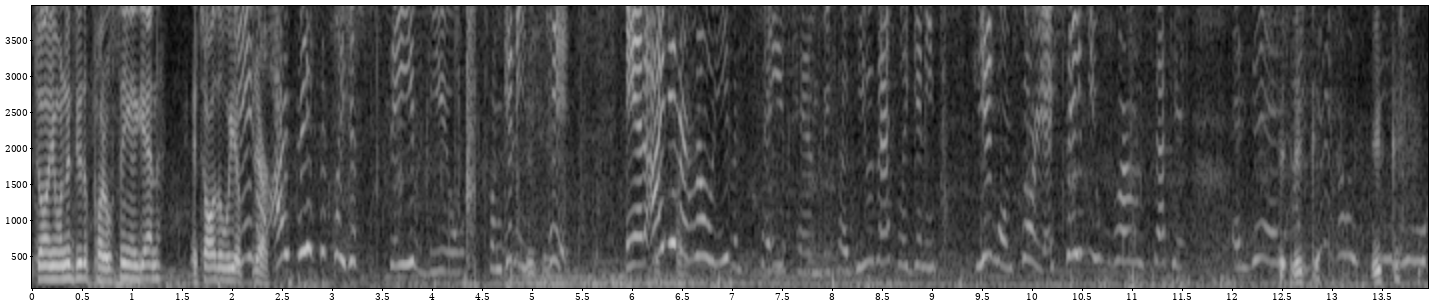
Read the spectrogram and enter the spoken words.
Dylan, you want to do the puddle thing again? It's all the way up there. I basically just saved you from getting hit. And I didn't really even save him because he was actually getting. Diego, I'm sorry, I saved you for one second. And then I didn't really save you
